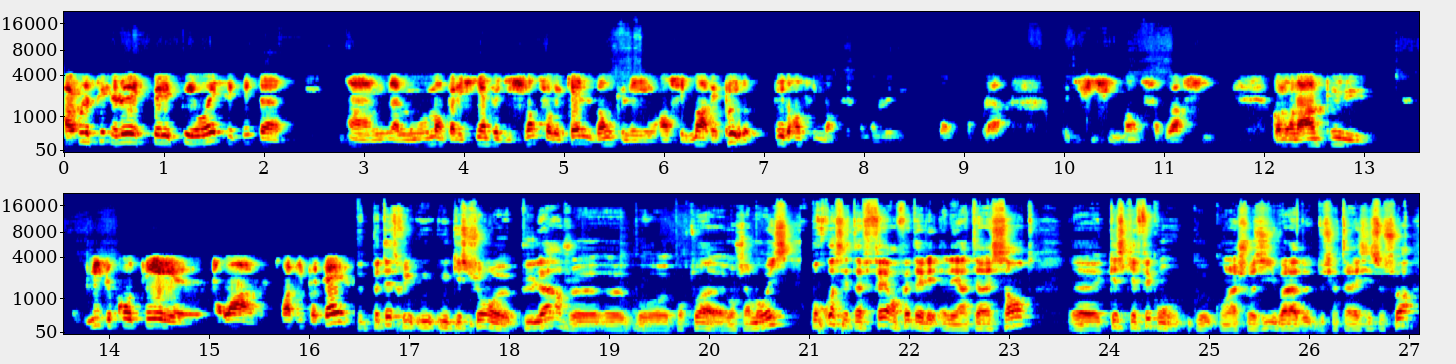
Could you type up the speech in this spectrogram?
Alors, le, le était un, mouvement palestinien un peu dissident sur lequel, donc, les renseignements avaient peu de, peu de renseignements. Donc là, on peut difficilement savoir si, comme on a un peu mis de côté euh, trois, trois hypothèses, Pe- Peut-être une, question euh, plus large euh, pour, pour toi, mon cher Maurice. Pourquoi cette affaire, en fait, elle est intéressante? Euh, Qu'est-ce qui a fait qu'on qu'on a choisi voilà, de, de s'y intéresser ce soir?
